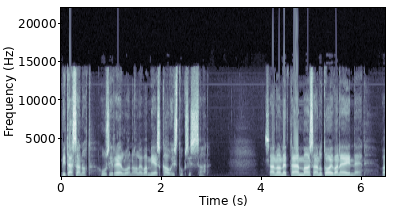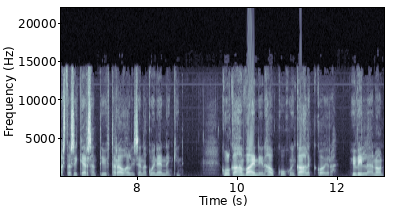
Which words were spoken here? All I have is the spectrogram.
Mitä sanot, huusi reiluana oleva mies kauhistuksissaan. Sanon, että ämmä on saanut oivan eineen, vastasi kersantti yhtä rauhallisena kuin ennenkin. Kuulkaahan vain niin haukkuu kuin kahlekoira, hyvillään on.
